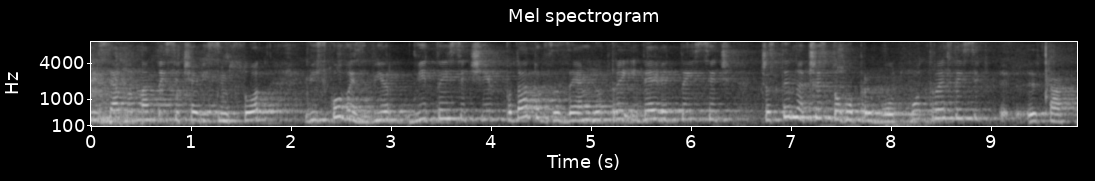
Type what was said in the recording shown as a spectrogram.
51 тисяча 800, військовий збір 2 тисячі, податок за землю 3,9 тисяч, частина чистого прибутку 3 тисячі. е, Так,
